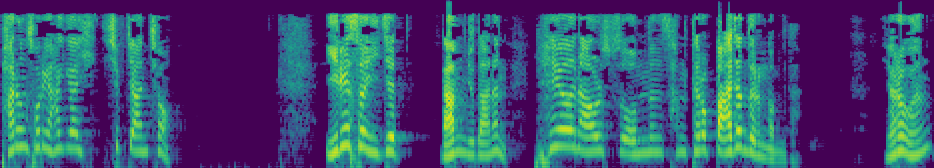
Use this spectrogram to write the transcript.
바른 소리 하기가 쉽지 않죠? 이래서 이제 남유다는 헤어나올 수 없는 상태로 빠져드는 겁니다. 여러분,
